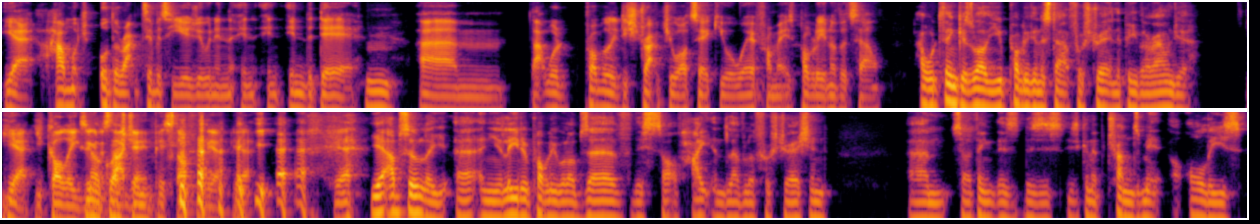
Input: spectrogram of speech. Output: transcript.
yeah, how much other activity you're doing in the, in, in in the day Mm. um, that would probably distract you or take you away from it is probably another tell. I would think as well, you're probably going to start frustrating the people around you. Yeah, your colleagues are No going to start getting pissed off with you. Yeah, yeah. yeah, Yeah, absolutely. Uh, and your leader probably will observe this sort of heightened level of frustration. Um, so I think there's there's this, it's going to transmit all these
